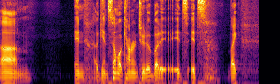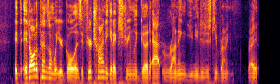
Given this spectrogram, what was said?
um, and again somewhat counterintuitive but it, it's it's like it, it all depends on what your goal is. If you're trying to get extremely good at running, you need to just keep running, right?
